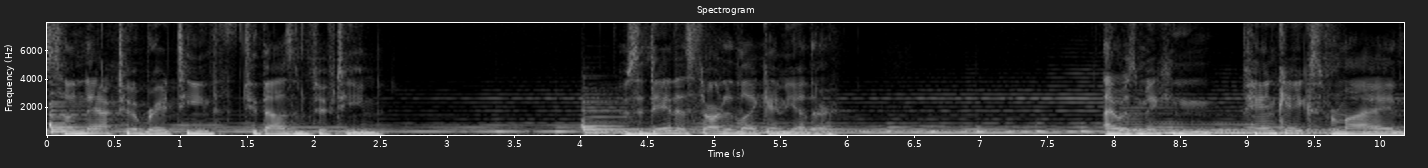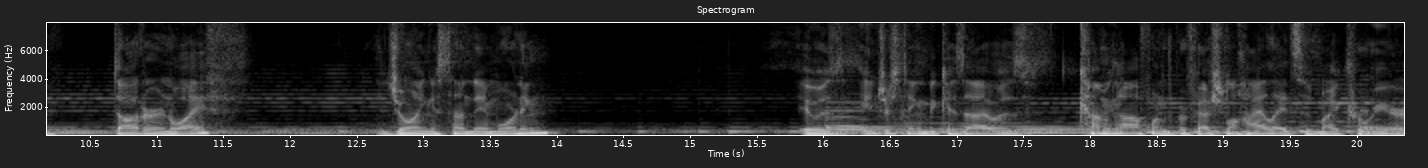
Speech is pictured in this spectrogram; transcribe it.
Sunday, October 18th, 2015. It was a day that started like any other. I was making pancakes for my daughter and wife, enjoying a Sunday morning. It was interesting because I was coming off one of the professional highlights of my career,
